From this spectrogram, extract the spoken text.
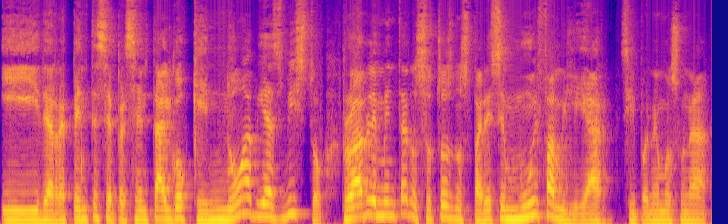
y de repente se presenta algo que no habías visto. Probablemente a nosotros nos parece muy familiar si ponemos una,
